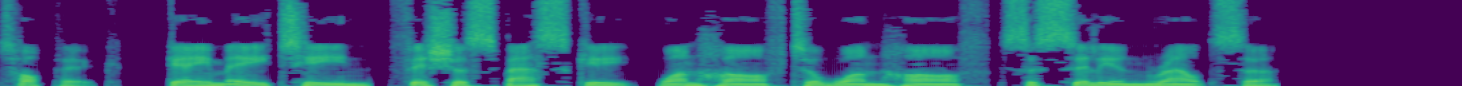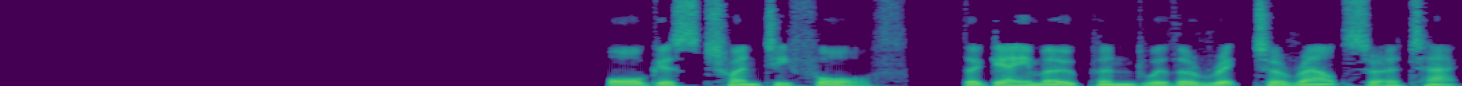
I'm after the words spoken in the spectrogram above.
Topic. Game 18 Fischer Spassky 1 half to 1 half Sicilian Rauzer August 24 The game opened with a Richter Rauzer attack.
